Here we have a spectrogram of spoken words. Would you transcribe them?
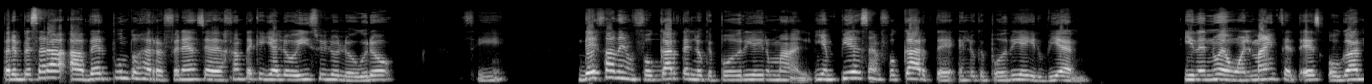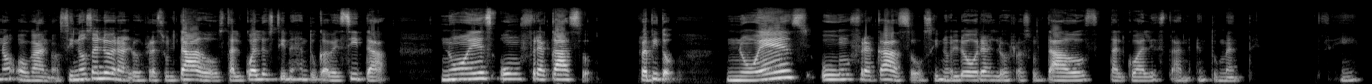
para empezar a, a ver puntos de referencia de gente que ya lo hizo y lo logró, ¿sí? Deja de enfocarte en lo que podría ir mal y empieza a enfocarte en lo que podría ir bien. Y de nuevo, el mindset es o gano o gano. Si no se logran los resultados tal cual los tienes en tu cabecita, no es un fracaso. Repito, no es un fracaso si no logras los resultados tal cual están en tu mente. ¿sí?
